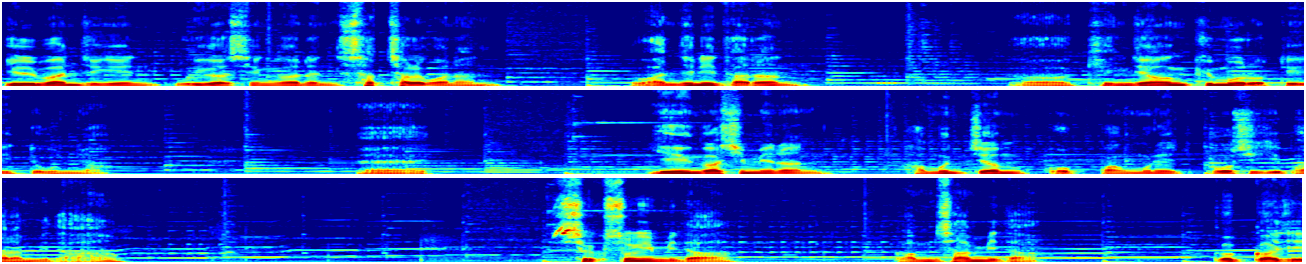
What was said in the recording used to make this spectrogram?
일반적인 우리가 생각하는 사찰과는 완전히 다른 어, 굉장한 규모로 되어 있더군요. 에, 여행 가시면은 한 번쯤 꼭 방문해 보시기 바랍니다. 석송입니다. 감사합니다. 끝까지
